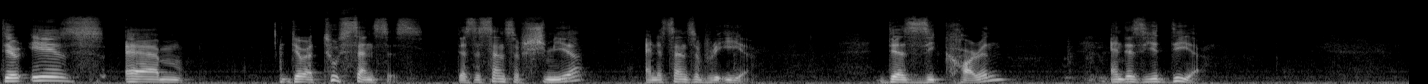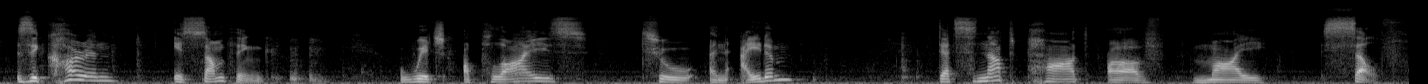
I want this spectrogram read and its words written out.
There is um, there are two senses. There's the sense of shmir and the sense of re'iyah. There's zikaron and there's yediyah. Zikaron is something which applies to an item that's not part of my self.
